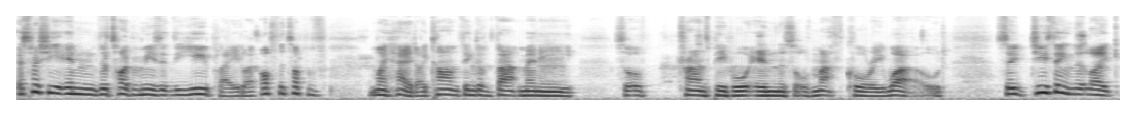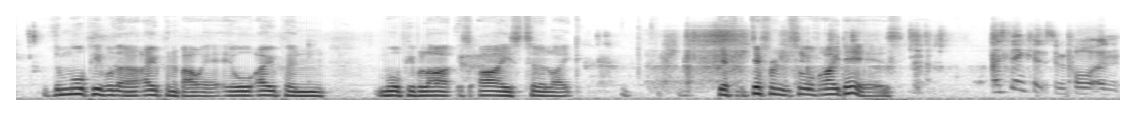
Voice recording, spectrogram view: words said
especially in the type of music that you play, like off the top of my head, I can't think of that many sort of trans people in the sort of mathcore world. So do you think that like the more people that are open about it, it will open more people's eyes to like diff- different sort of ideas? I think it's important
